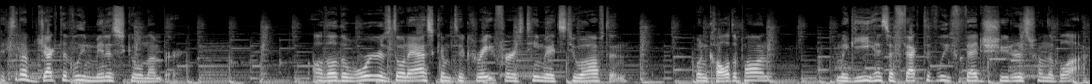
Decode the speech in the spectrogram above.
It's an objectively minuscule number. Although the Warriors don't ask him to create for his teammates too often, when called upon, McGee has effectively fed shooters from the block.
